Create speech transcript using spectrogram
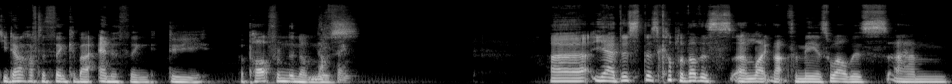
You don't have to think about anything, do you? Apart from the numbers. Nothing. Uh, yeah, there's there's a couple of others uh, like that for me as well. There's um,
